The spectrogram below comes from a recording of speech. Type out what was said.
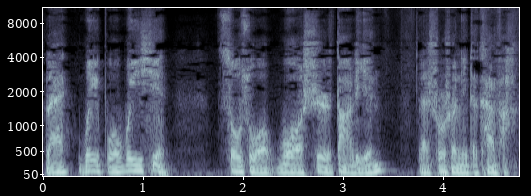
来，微博、微信搜索“我是大林”，来说说你的看法。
